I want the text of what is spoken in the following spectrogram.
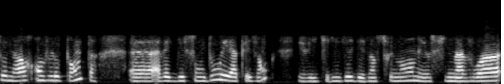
sonore enveloppante euh, avec des sons doux et apaisants. Je vais utiliser des instruments, mais aussi ma voix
